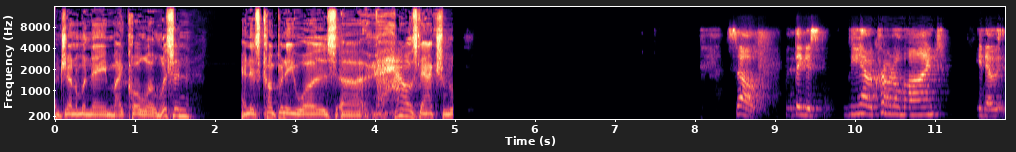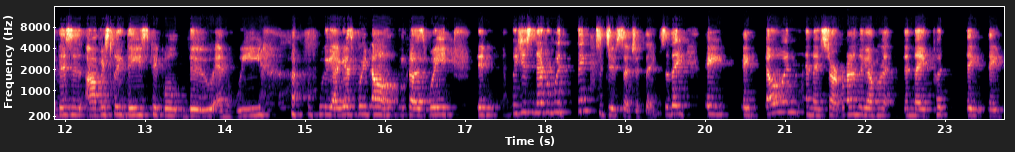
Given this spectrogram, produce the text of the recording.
a gentleman named Mykola Lisin, and his company was uh, housed actually. So the thing is, do you have a criminal mind? You know, this is obviously these people do, and we, we I guess we don't because we didn't. We just never would think to do such a thing. So they they they go in and they start running the government. Then they put they they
